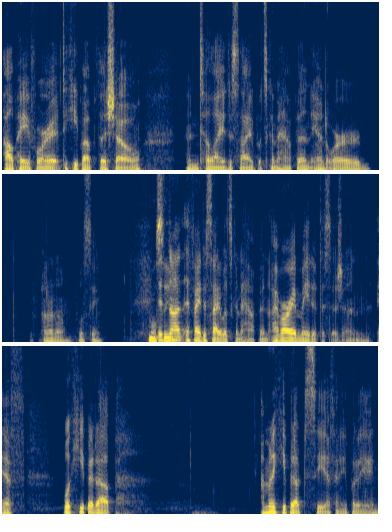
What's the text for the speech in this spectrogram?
I'll pay for it to keep up the show until I decide what's gonna happen and or I don't know. We'll see. We'll It's see. not if I decide what's going to happen. I've already made a decision. If we'll keep it up, I'm going to keep it up to see if anybody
